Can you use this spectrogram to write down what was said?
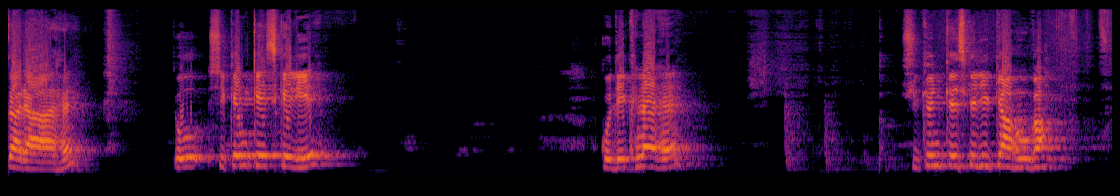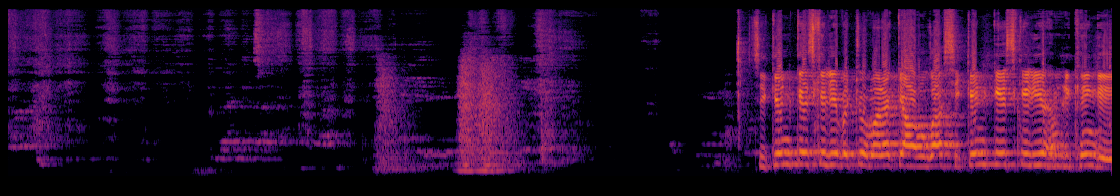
कर रहा है। तो सेकेंड केस के लिए को देखना है। सेकेंड केस के लिए क्या होगा? सेकेंड केस के लिए बच्चों, हमारा क्या होगा? सेकेंड केस के लिए हम लिखेंगे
